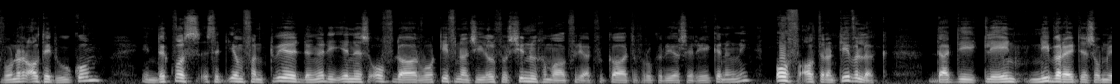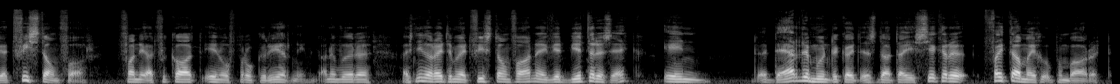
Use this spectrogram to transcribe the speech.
Wonder altyd hoekom? En dikwels is dit een van twee dinge. Die een is of daar word nie finansiële voorsiening gemaak vir die advokaat of prokureur se rekening nie, of alternatiefelik dat die kliënt nie bereid is om die advies te aanvaar van die advokaat en of prokureur nie. Met ander woorde, hy's nie bereid om die advies te aanvaar nie. Hy weet beter as ek. En 'n derde moontlikheid is dat hy sekere feite aan my geopenbaar het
